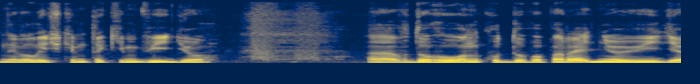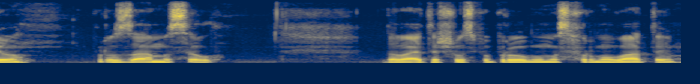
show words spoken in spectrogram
невеличким таким відео. Е, Вдогонку до попереднього відео про замисел. Давайте щось спробуємо сформувати.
